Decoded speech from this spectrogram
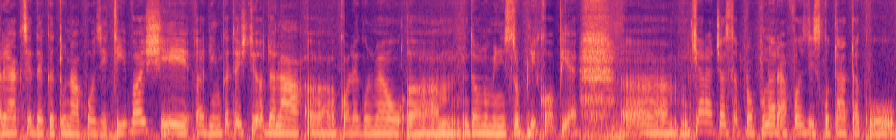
reacție decât una pozitivă și uh, din câte știu eu de la uh, colegul meu, uh, domnul ministru Plicopie, uh, chiar această propunere a fost discutată cu,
